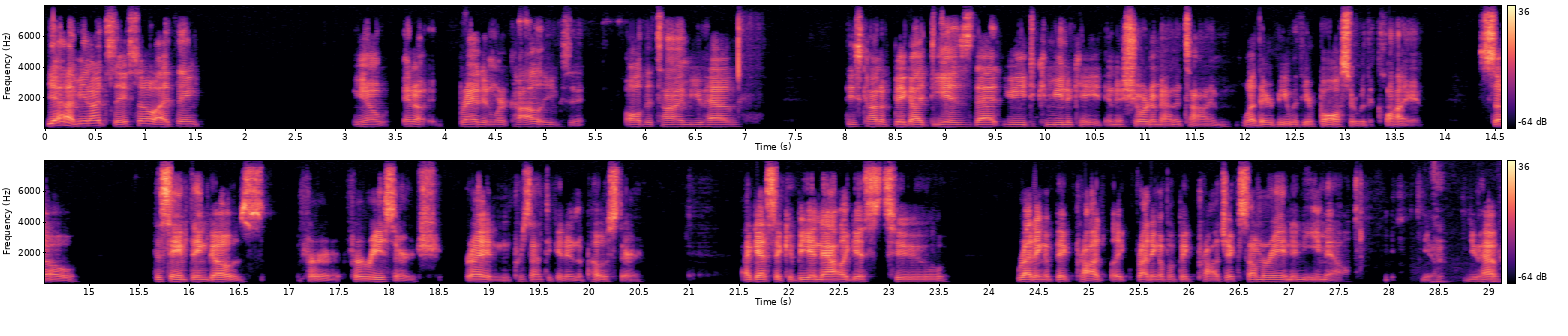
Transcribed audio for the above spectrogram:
Yeah i mean i'd say so. I think you know in a brandon we're colleagues eh, all the time you have these kind of big ideas that you need to communicate in a short amount of time, whether it be with your boss or with a client. So the same thing goes for for research, right? And presenting it in a poster. I guess it could be analogous to writing a big project like writing up a big project summary in an email. you know, you have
